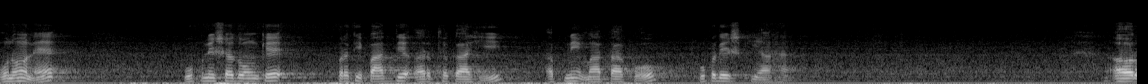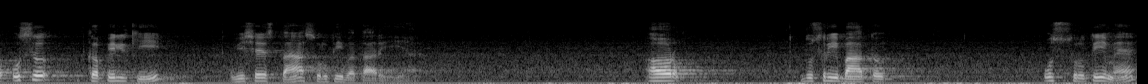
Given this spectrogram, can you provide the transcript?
उन्होंने उपनिषदों के प्रतिपाद्य अर्थ का ही अपनी माता को उपदेश किया है। और उस कपिल की विशेषता श्रुति बता रही है। और दूसरी बात उस श्रुति में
